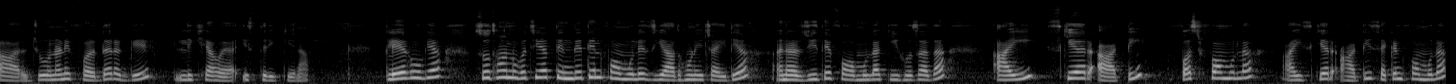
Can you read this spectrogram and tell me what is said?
R ਜੋ ਉਹਨਾਂ ਨੇ ਫਰਦਰ ਅੱਗੇ ਲਿਖਿਆ ਹੋਇਆ ਇਸ ਤਰੀਕੇ ਨਾਲ। ਕਲੀਅਰ ਹੋ ਗਿਆ? ਸੋ ਤੁਹਾਨੂੰ ਬੱਚੇ ਆ ਤਿੰਨ ਦੇ ਤਿੰਨ ਫਾਰਮੂਲੇਜ਼ ਯਾਦ ਹੋਣੇ ਚਾਹੀਦੇ ਆ। ਐਨਰਜੀ ਤੇ ਫਾਰਮੂਲਾ ਕੀ ਹੋ ਸਕਦਾ? I square R T first formula i square rt second formula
